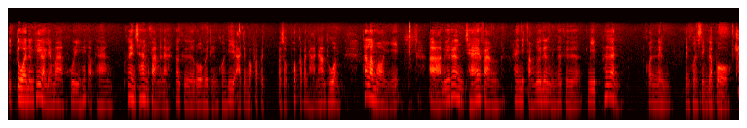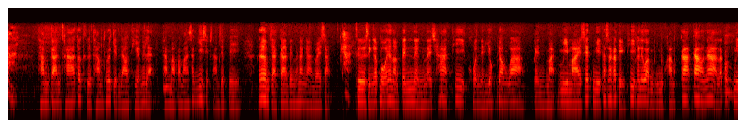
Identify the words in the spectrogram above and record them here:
อีกตัวหนึ่งที่อยากจะมาคุยให้กับทางเพื่อนช่างฟังนะก็คือรวมไปถึงคนที่อาจจะบอกว่าประประสบพบกับปัญหาน้ำท่วม ถ้าเรามองอย่างนี้อ่ามีเรื่องแชร์ให้ฟังให้นิกฟังด้วยเรื่องหนึ่งก็คือ มีเพื่อนคนหนึ่งเป็นคนสิงคโปร์ค่ะ ทำการค้าก็คือทำธุรกิจดาวเทียมนี่แหละทำมาประมาณสัก 20-30 ปี เริ่มจากการเป็นพนักงานบริษัท ค่ะ คือสิงคโปร์แน่นอนเป็นหนึ่งในชาติที่คนเนี่ยยกย่องว่าเป็นมามี mindset มีทัศนคติที่เขาเรียกว่ามีความกล้าก้าวหน้า แล้วก็มี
